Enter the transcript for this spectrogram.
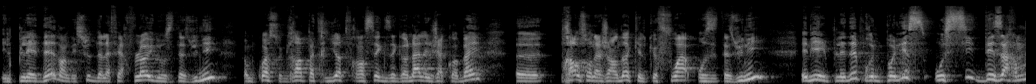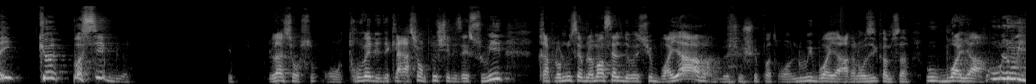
il plaidait dans les suites de l'affaire Floyd aux États-Unis, comme quoi ce grand patriote français hexagonal et jacobin euh, prend son agenda quelquefois aux États-Unis. Eh bien, il plaidait pour une police aussi désarmée que possible. là, si on, trouvait des déclarations plus chez les insoumis, rappelons-nous simplement celle de M. Boyard, monsieur, je sais pas trop, Louis Boyard, allons-y comme ça, ou Boyard, ou Louis,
